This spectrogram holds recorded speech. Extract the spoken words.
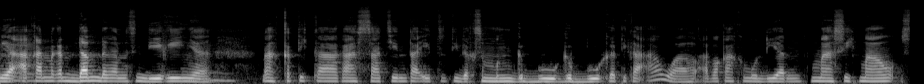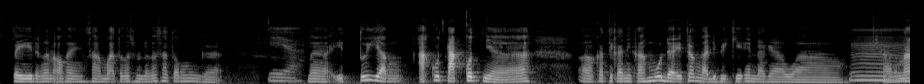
ya Hmm. akan redam dengan sendirinya Hmm. Nah, ketika rasa cinta itu tidak semenggebu-gebu ketika awal, apakah kemudian masih mau stay dengan orang yang sama terus-menerus atau enggak? Iya. Nah, itu yang aku takutnya eh, ketika nikah muda itu nggak dipikirin dari awal. Hmm. Karena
